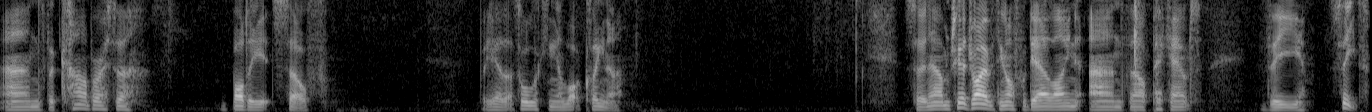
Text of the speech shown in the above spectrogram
and the carburetor body itself. But yeah, that's all looking a lot cleaner. So now I'm just going to dry everything off with the airline and then I'll pick out the seat.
